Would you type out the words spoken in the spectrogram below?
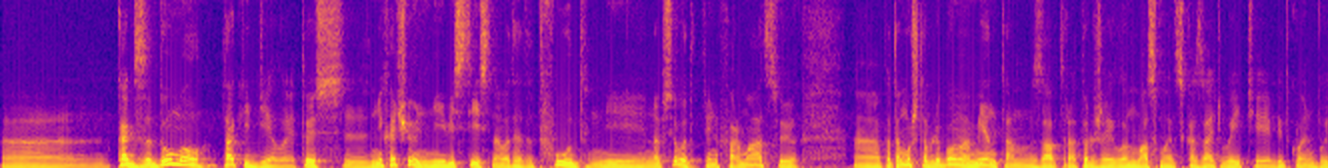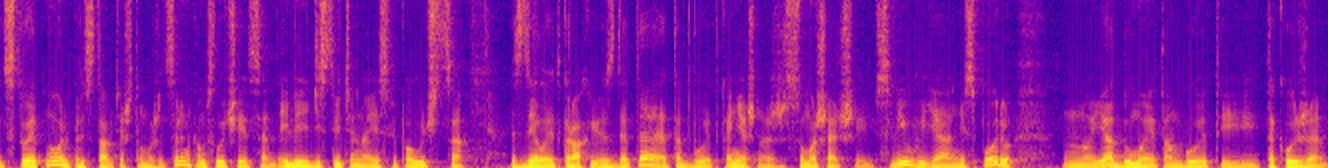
А, как задумал, так и делаю. То есть э, не хочу не вестись на вот этот фуд, не на всю вот эту информацию, а, потому что в любой момент, там, завтра тот же Илон Маск может сказать, выйти, биткоин будет стоить ноль, представьте, что может с рынком случиться, или действительно, если получится, сделает крах USDT, это будет, конечно же, сумасшедший слив, я не спорю, но я думаю, там будет и такой же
